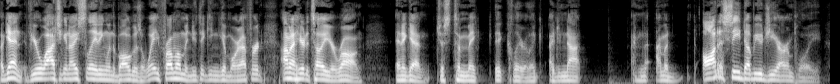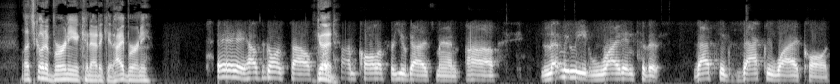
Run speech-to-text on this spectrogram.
again, if you're watching and isolating when the ball goes away from him and you think you can give more effort, I'm not here to tell you you're wrong. And again, just to make it clear, like I do not. I'm not, I'm a Audacy WGR employee. Let's go to Bernie in Connecticut. Hi, Bernie. Hey, how's it going, Sal? Good. First time caller for you guys, man. Uh, let me lead right into this. That's exactly why I called.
